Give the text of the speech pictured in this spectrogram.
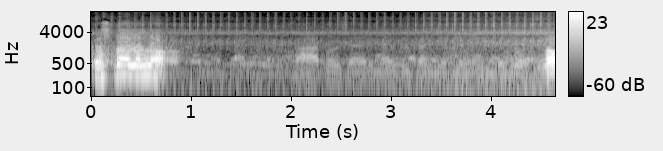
కృష్ణా ఎల్లా. రాపు ఒకసారి మైకులు పని చేయట్లేదు నేను ఇంటికి పోతాను. ఆ,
